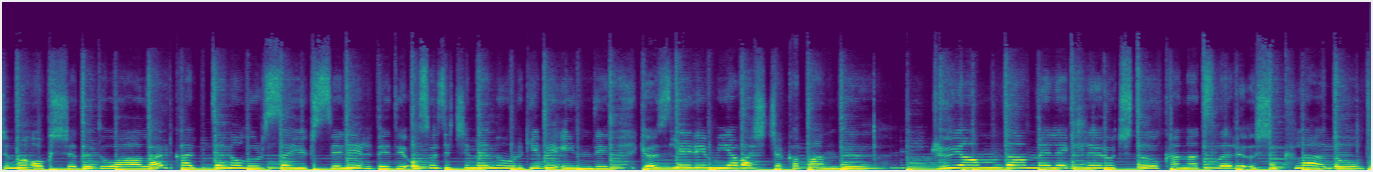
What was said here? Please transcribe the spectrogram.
saçımı okşadı dualar Kalpten olursa yükselir dedi. O söz içime nur gibi indi Gözlerim yavaşça kapandı. Rüyamda melekler uçtu Kanatları ışıkla doldu.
